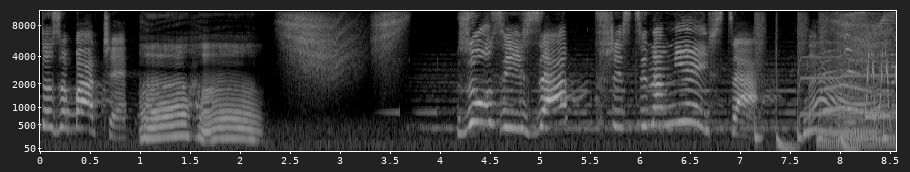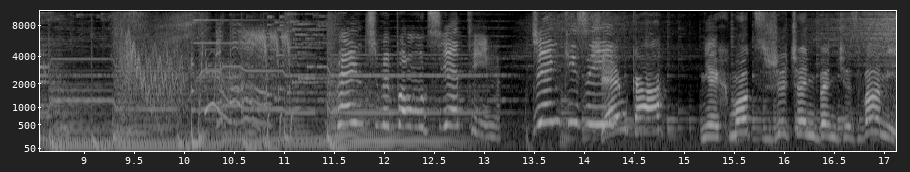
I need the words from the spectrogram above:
to zobaczę. Zuzi za, wszyscy na miejsca. Pędźmy pomóc Yetim. Dzięki, Zi. Siemka! Niech moc życzeń będzie z wami.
